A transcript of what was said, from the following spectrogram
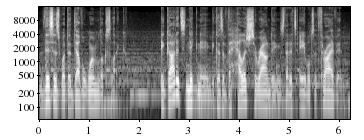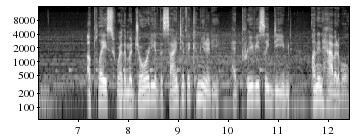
this is what the devil worm looks like. It got its nickname because of the hellish surroundings that it's able to thrive in. A place where the majority of the scientific community had previously deemed uninhabitable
